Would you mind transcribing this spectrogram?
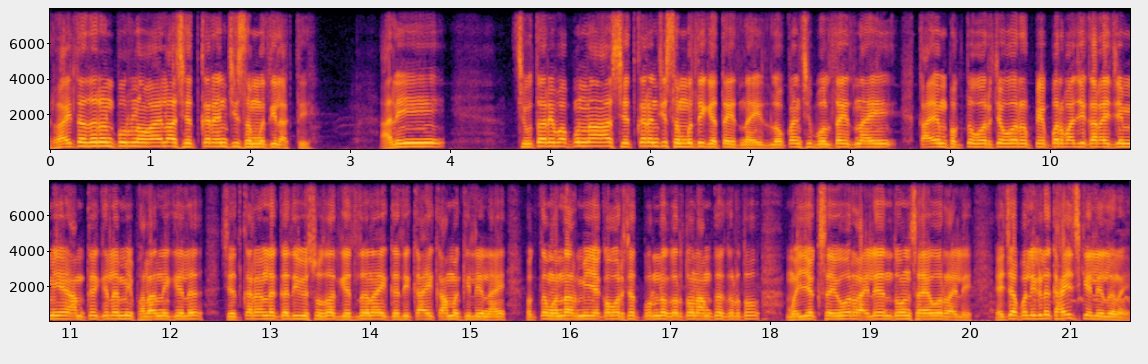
रायता धरण पूर्ण व्हायला शेतकऱ्यांची संमती लागते. आणि शिवतारे बापूंना शेतकऱ्यांची संमती घेता येत नाही लोकांशी बोलता येत नाही कायम फक्त वरच्या वर पेपरबाजी करायची मी आमकं केलं मी फलाने केलं. शेतकऱ्यांना कधी विश्वासात घेतलं नाही कधी काही कामं केली नाही. फक्त म्हणणार मी एका वर्षात पूर्ण करतो आणि आमकं करतो. मग एक सहीवर राहिले आणि दोन सह्यावर राहिले. ह्याच्या पलीकडे काहीच केलेलं नाही.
